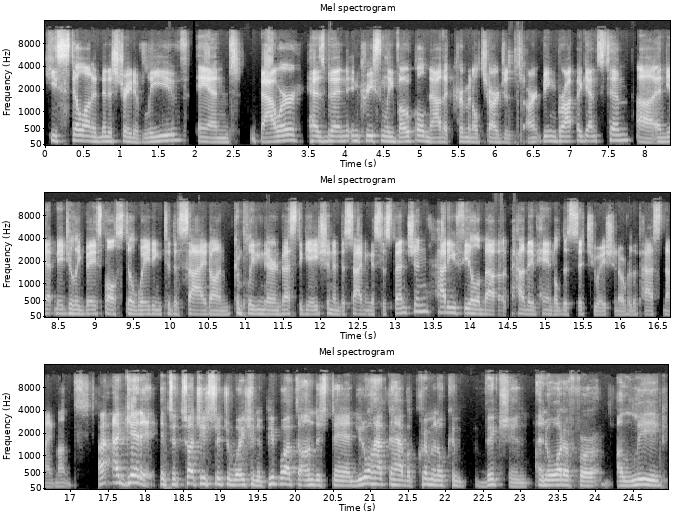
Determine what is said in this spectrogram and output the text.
he's still on administrative leave and bauer has been increasingly vocal now that criminal charges aren't being brought against him uh, and yet major league baseball is still waiting to decide on completing their investigation and deciding a suspension. How do you feel about how they've handled this situation over the past nine months? I, I get it. It's a touchy situation and people have to understand you don't have to have a criminal conviction in order for a league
